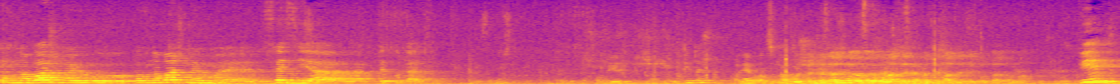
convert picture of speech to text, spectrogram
повноважною, повноважним е, сесія депутатів? Підеш- Я А подсказываю. больше когда 18, 18 депутатов. ну. Від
